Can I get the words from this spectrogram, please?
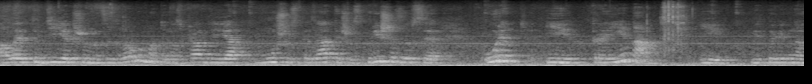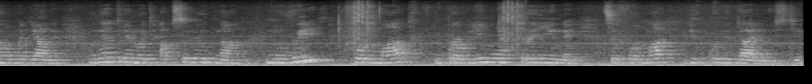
Але тоді, якщо ми це зробимо, то насправді я мушу сказати, що скоріше за все уряд і країна. І відповідно громадяни вони отримують абсолютно новий формат управління країни. Це формат відповідальності.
